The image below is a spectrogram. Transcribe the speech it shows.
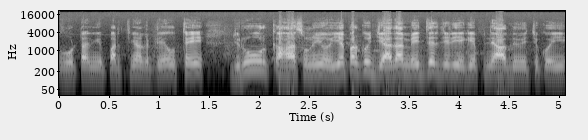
ਵੋਟਾਂ ਦੀਆਂ ਪਰਚੀਆਂ ਕੱਟੀਆਂ, ਉੱਥੇ ਜ਼ਰੂਰ ਕਹਾ ਸੁਣੀ ਹੋਈ ਹੈ, ਪਰ ਕੋਈ ਜ਼ਿਆਦਾ ਮੇਜਰ ਜਿਹੜੀ ਹੈਗੀ ਪੰਜਾਬ ਦੇ ਵਿੱਚ ਕੋਈ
